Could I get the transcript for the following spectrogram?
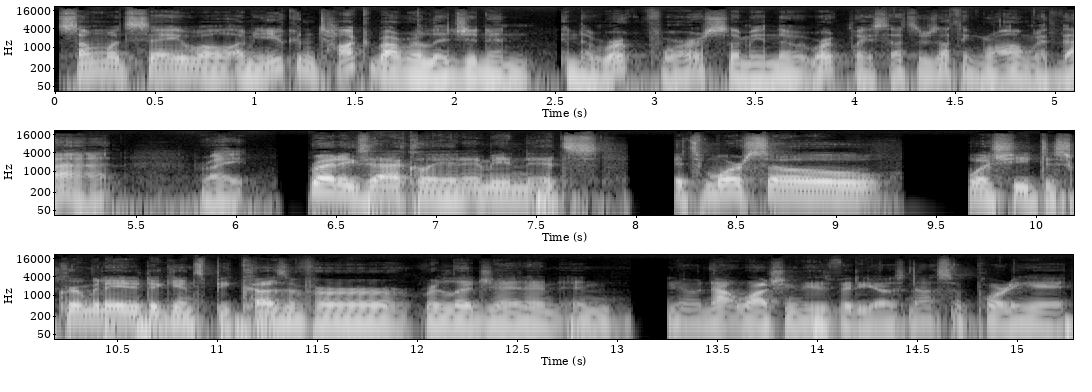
some would say, well, I mean, you can talk about religion in, in the workforce. I mean, the workplace. That's there's nothing wrong with that, right? Right, exactly. And I mean, it's it's more so was she discriminated against because of her religion and, and you know not watching these videos, not supporting it?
